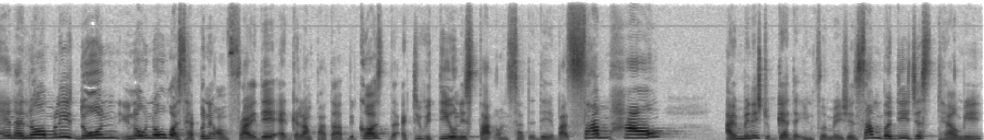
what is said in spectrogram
And I normally don't, you know, know what's happening on Friday at Gelang Patah because the activity only start on Saturday. But somehow, I managed to get the information. Somebody just tell me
